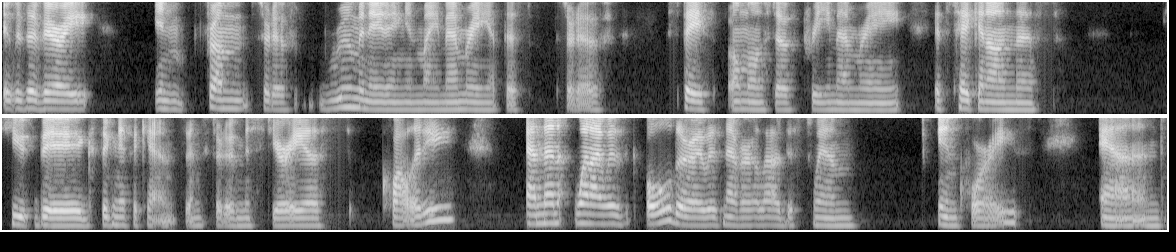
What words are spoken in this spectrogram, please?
it was a very in from sort of ruminating in my memory at this sort of space almost of pre-memory. It's taken on this huge big significance and sort of mysterious quality. And then when i was older i was never allowed to swim in quarries. And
